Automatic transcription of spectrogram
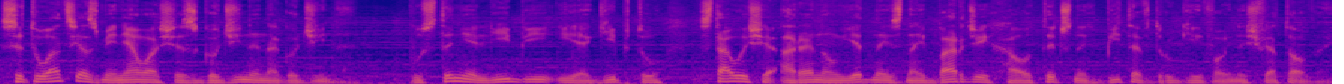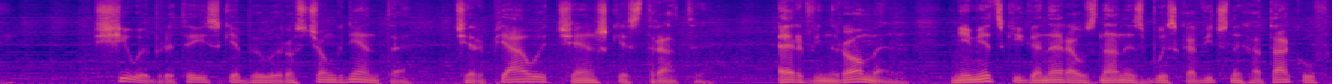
Sytuacja zmieniała się z godziny na godzinę. Pustynie Libii i Egiptu stały się areną jednej z najbardziej chaotycznych bitew II wojny światowej. Siły brytyjskie były rozciągnięte, cierpiały ciężkie straty. Erwin Rommel, niemiecki generał znany z błyskawicznych ataków,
